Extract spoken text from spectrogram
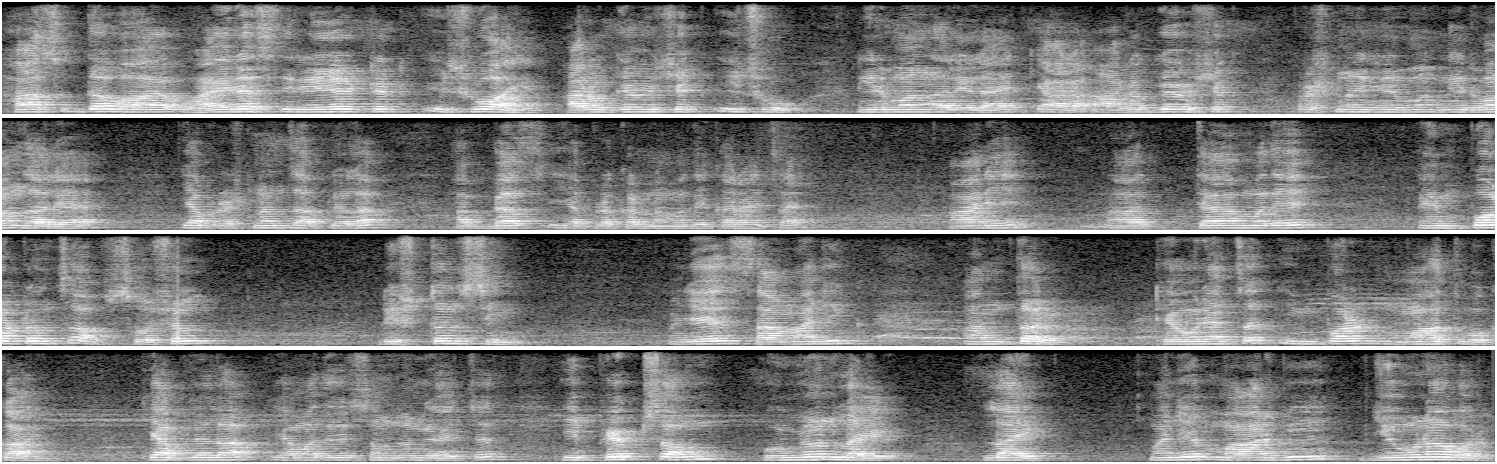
हा सुद्धा व्हाय व्हायरस रिलेटेड इश्यू आहे. आरोग्यविषयक इश्यू निर्माण झालेला आहे. की आरोग्यविषयक प्रश्न निर्माण निर्माण झाले आहे. या प्रश्नांचा आपल्याला अभ्यास या प्रकरणामध्ये करायचा आहे. आणि त्यामध्ये इम्पॉर्टन्स ऑफ सोशल डिस्टन्सिंग म्हणजे सामाजिक अंतर ठेवण्याचं इम्पॉर्ट महत्त्व काय हे आपल्याला यामध्ये समजून घ्यायचं effects on human life life म्हणजे मानवी जीवनावर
